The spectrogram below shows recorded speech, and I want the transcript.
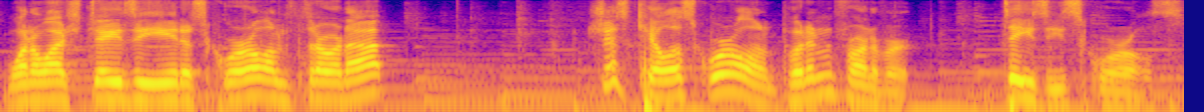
Want to watch Daisy eat a squirrel and throw it up? Just kill a squirrel and put it in front of her. Daisy Squirrels.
